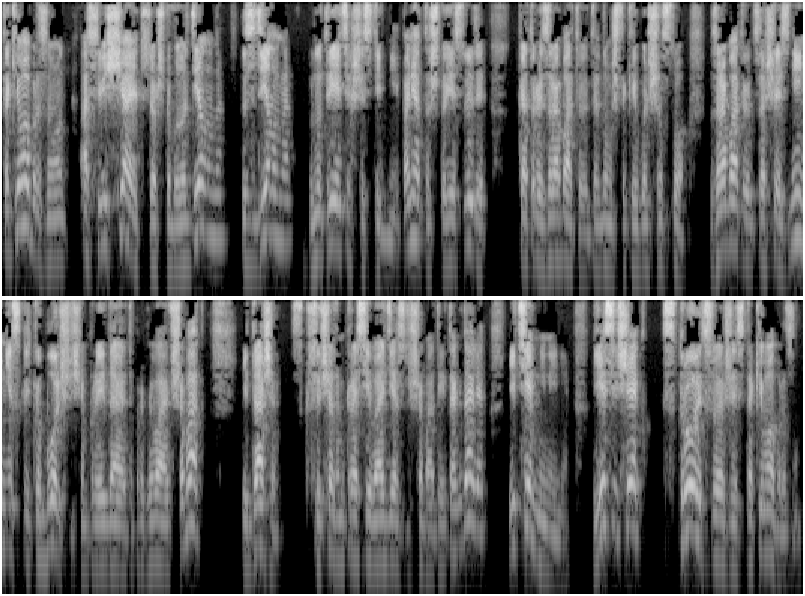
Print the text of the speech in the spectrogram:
Таким образом, он освещает все, что было сделано, сделано внутри этих шести дней. Понятно, что есть люди, которые зарабатывают, я думаю, что таких большинство, зарабатывают за шесть дней несколько больше, чем проедают и пробивают в шаббат, и даже с учетом красивой одежды в шаббат и так далее. И тем не менее, если человек строит свою жизнь таким образом,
